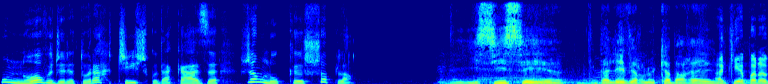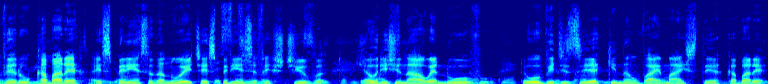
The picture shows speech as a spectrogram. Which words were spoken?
o novo diretor artístico da casa, Jean-Luc Choplin. Aqui é para ver o cabaré, a experiência da noite, a experiência festiva. É original, é novo. Eu ouvi dizer que não vai mais ter cabaré.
